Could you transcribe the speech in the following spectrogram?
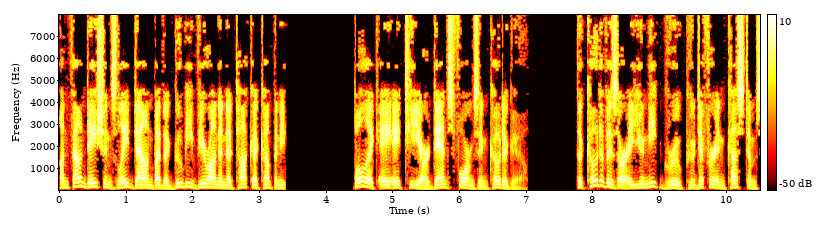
On foundations laid down by the Gubbi Veeranna Nataka Company Bolak Aat are dance forms in Kodagu. The Kodavas are a unique group who differ in customs,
